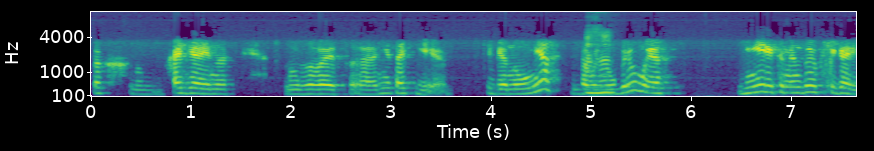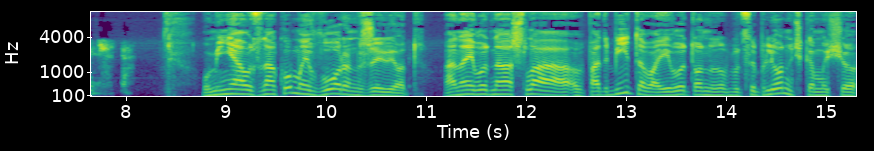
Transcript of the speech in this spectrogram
как ну, хозяина, что называется. Они такие себе на уме, довольно Мгм. угрюмые. Не рекомендую категорически. У меня у знакомой ворон живет. Она его нашла подбитого, и вот он цыпленочком еще,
